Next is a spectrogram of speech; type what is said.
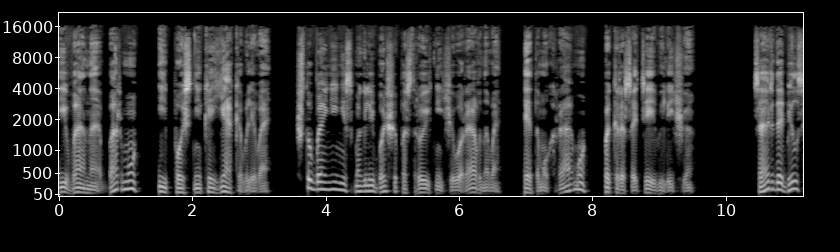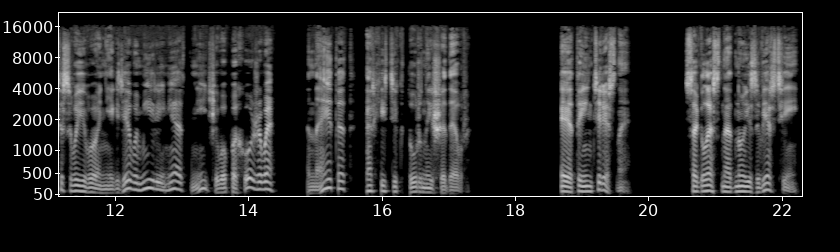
Ивана Барму и постника Яковлева, чтобы они не смогли больше построить ничего равного этому храму по красоте и величию. Царь добился своего, нигде в мире нет ничего похожего на этот архитектурный шедевр. Это интересно. Согласно одной из версий,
